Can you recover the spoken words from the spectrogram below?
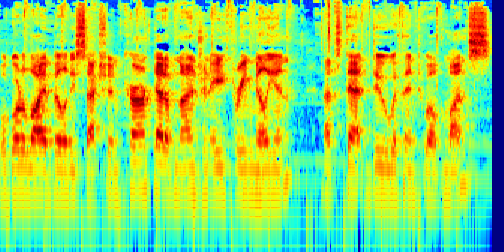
We'll go to liability section. Current debt of 983 million. That's debt due within 12 months.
